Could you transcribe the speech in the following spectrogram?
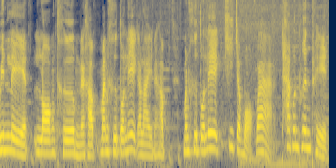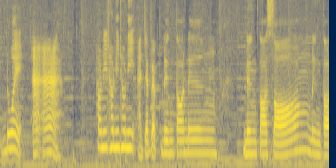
win rate long term นะครับ มันคือตัวเลขอะไรนะครับ มันคือตัวเลขที่จะบอกว่าถ้าเพื่อนๆเทรดด้วย RR เท่านี้เท่านี้เท่านี้อาจจะแบบ 1 ต่อ 1 1 ต่อ 2 1 ต่อ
